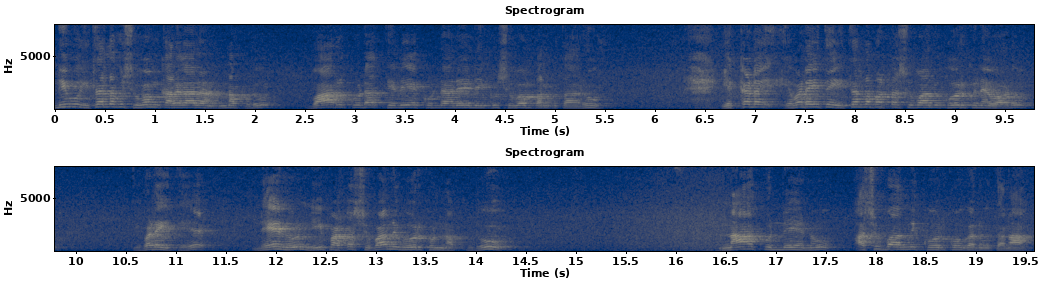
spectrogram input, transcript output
నీవు ఇతరులకు శుభం కలగాలని అన్నప్పుడు వారు కూడా తెలియకుండానే నీకు శుభం పలుకుతారు. ఎక్కడ ఎవడైతే ఇతరుల పట్ల శుభాన్ని కోరుకునేవాడు ఎవడైతే నేను నీ పట్ల శుభాన్ని కోరుకున్నప్పుడు నాకు నేను అశుభాన్ని కోరుకోగలుగుతానా?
